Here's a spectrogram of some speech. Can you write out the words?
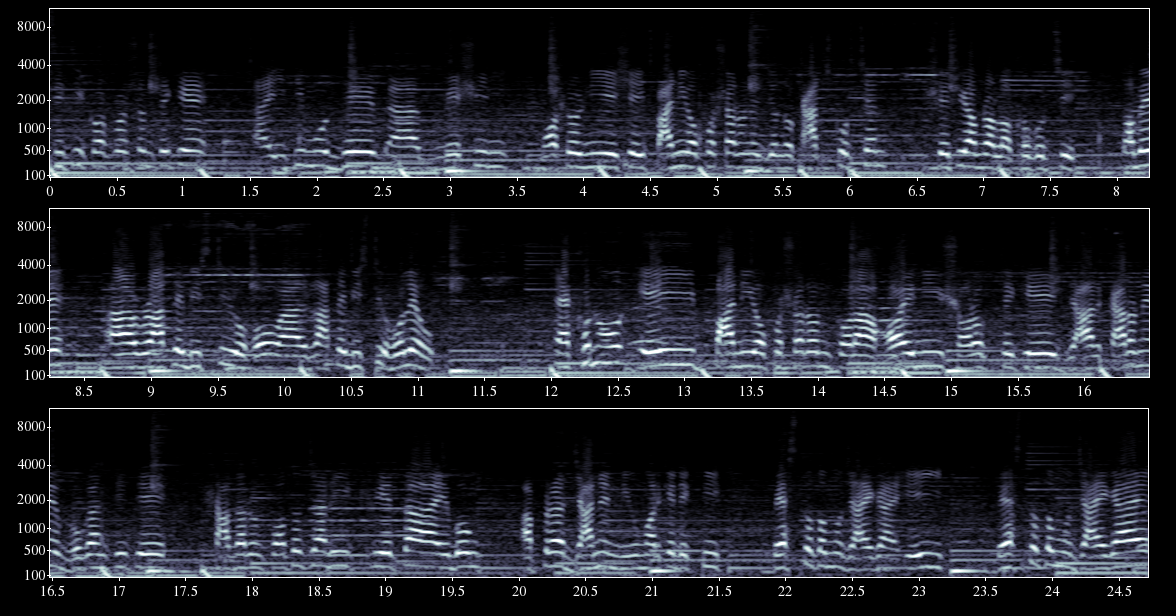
সিটি কর্পোরেশন থেকে ইতিমধ্যে মেশিন, মোটর নিয়ে সেই পানি অপসারণের জন্য কাজ করছেন, সেটিও আমরা লক্ষ্য করছি। তবে রাতে বৃষ্টি রাতে বৃষ্টি হলেও এখনও এই পানি অপসারণ করা হয়নি সড়ক থেকে, যার কারণে ভোগান্তিতে সাধারণ পথচারী, ক্রেতা এবং আপনারা জানেন, নিউ মার্কেট একটি ব্যস্ততম জায়গা। এই ব্যস্ততম জায়গায়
